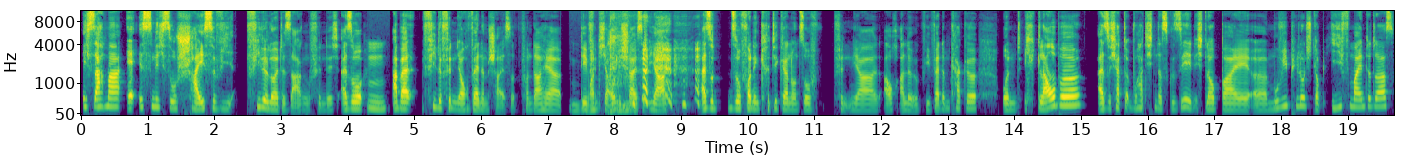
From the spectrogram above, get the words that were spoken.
ich sag mal, er ist nicht so scheiße, wie viele Leute sagen, finde ich. Also, mm. aber viele finden ja auch Venom scheiße. Von daher, den finde ich ja auch nicht scheiße. ja, also so von den Kritikern und so finden ja auch alle irgendwie Venom kacke. Und ich glaube, Also ich hatte, wo hatte ich denn das gesehen? Ich glaube bei äh, Moviepilot, ich glaube Eve meinte das.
